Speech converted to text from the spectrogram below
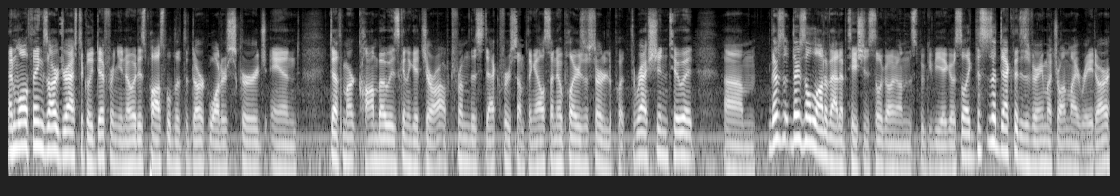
And while things are drastically different, you know, it is possible that the Dark Water Scourge and Deathmark combo is going to get dropped from this deck for something else. I know players have started to put Thresh into it. Um, there's, there's a lot of adaptation still going on in the Spooky Viego, so like this is a deck that is very much on my radar.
